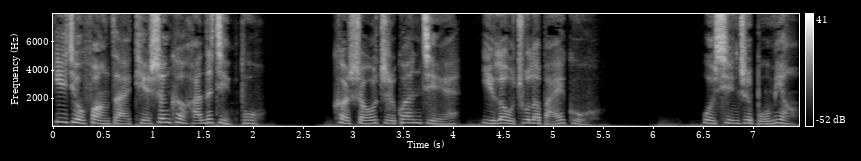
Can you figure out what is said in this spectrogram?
依旧放在铁生可汗的颈部，可手指关节已露出了白骨。我心知不妙，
